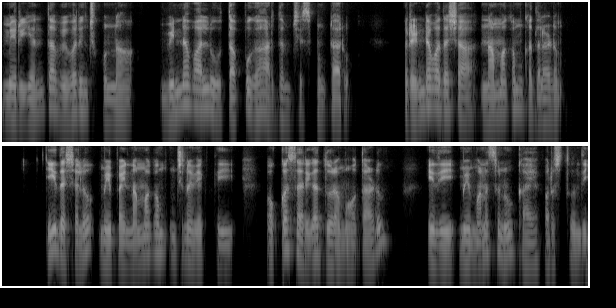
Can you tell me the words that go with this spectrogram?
మీరు ఎంత వివరించుకున్నా విన్నవాళ్ళు తప్పుగా అర్థం చేసుకుంటారు. రెండవ దశ నమ్మకం కదలడం. ఈ దశలో మీపై నమ్మకం ఉంచిన వ్యక్తి ఒక్కసారిగా దూరం అవుతాడు ఇది మీ మనసును గాయపరుస్తుంది.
